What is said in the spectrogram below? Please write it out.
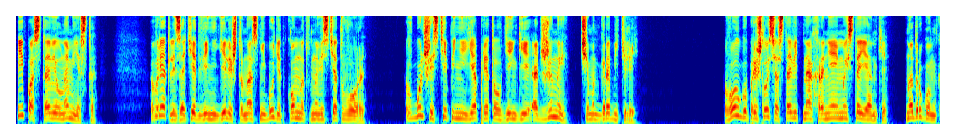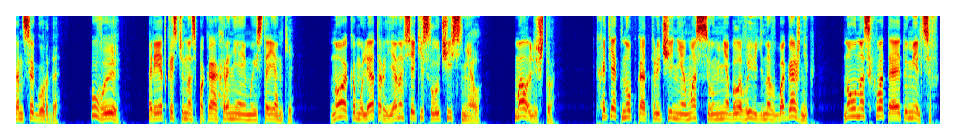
и поставил на место. Вряд ли за те две недели, что нас не будет, комнату навестят воры. В большей степени я прятал деньги от жены, чем от грабителей. «Волгу» пришлось оставить на охраняемой стоянке, на другом конце города. Увы, редкость у нас пока охраняемые стоянки — но аккумулятор я на всякий случай снял. Мало ли что. Хотя кнопка отключения массы у меня была выведена в багажник, но у нас хватает умельцев.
